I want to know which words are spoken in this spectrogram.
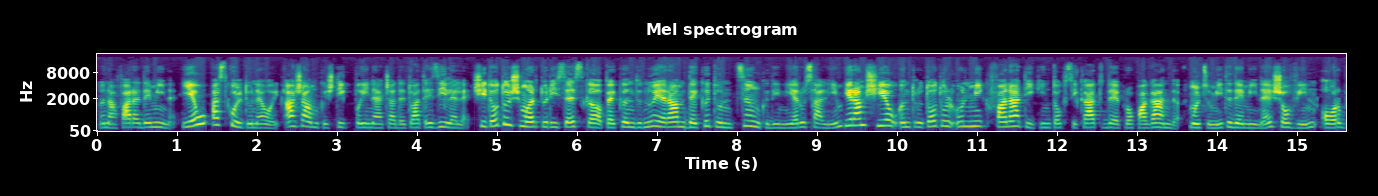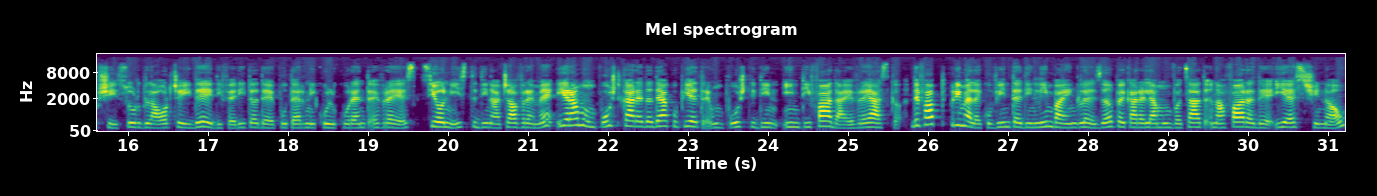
în afară de mine. Eu ascult uneori, așa am câștig pâinea cea de toate zilele. Și totuși mărturisesc că, pe când nu eram decât un țânc din Ierusalim, eram și eu întru totul un mic fanatic intoxicat de propagandă. Mulțumit de mine, șovin, orb și surd la orice idee diferită de puternicul curent evreiesc, sionist din acea vreme, eram un puști care dădea cu pietre, un puști din intifada evreiască. De fapt, primele cuvinte din limba engleză pe care le-am învățat în afară de yes și no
